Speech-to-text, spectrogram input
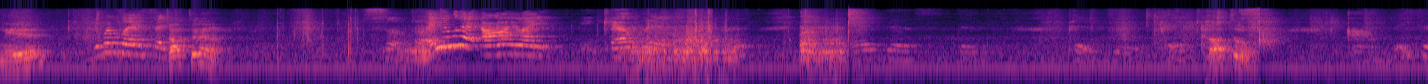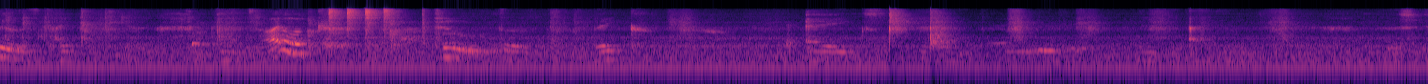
Yeah. You like, Talk to them. so. I feel like I like cameras. And this, then pages. Talk to them. Um, this is like. I look to the make eggs. And this is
